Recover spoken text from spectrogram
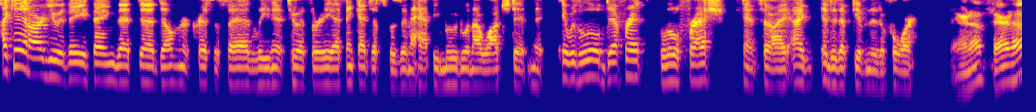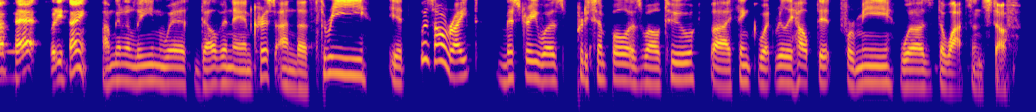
I can't argue with anything that uh, Delvin or Chris has said, leading it to a three. I think I just was in a happy mood when I watched it, and it, it was a little different, a little fresh. And so I, I ended up giving it a four. Fair enough. Fair enough. Pat, what do you think? I'm going to lean with Delvin and Chris on the three. It was all right. Mystery was pretty simple as well too. Uh, I think what really helped it for me was the Watson stuff.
